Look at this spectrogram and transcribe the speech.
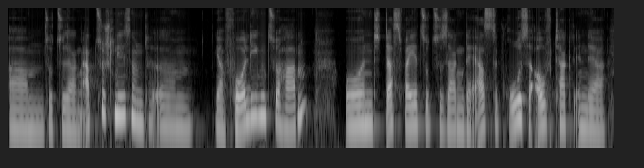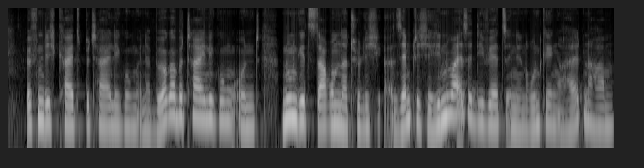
ähm, sozusagen abzuschließen und ähm, ja, vorliegen zu haben. Und das war jetzt sozusagen der erste große Auftakt in der Öffentlichkeitsbeteiligung, in der Bürgerbeteiligung. Und nun geht es darum, natürlich äh, sämtliche Hinweise, die wir jetzt in den Rundgängen erhalten haben,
